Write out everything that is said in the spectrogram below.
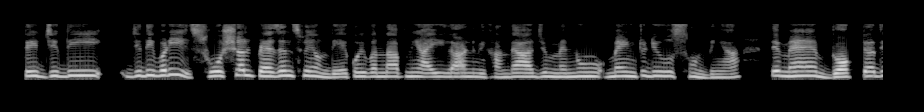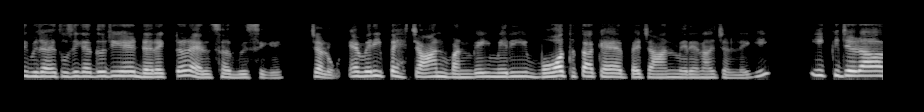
ਤੇ ਜਿਹਦੀ ਜਿਹਦੀ ਬੜੀ ਸੋਸ਼ਲ ਪ੍ਰੈਜ਼ੈਂਸ ਵੀ ਹੁੰਦੀ ਹੈ। ਕੋਈ ਬੰਦਾ ਆਪਣੀ ਆਈ ਕਾਰਡ ਵਿਖਾਉਂਦਾ। ਅੱਜ ਮੈਨੂੰ, ਮੈਂ ਇੰਟਰੋਡਿਊਸ ਹੁੰਦੀ ਹਾਂ ਤੇ ਮੈਂ ਡਾਕਟਰ ਦੀ ਬਜਾਏ ਤੁਸੀਂ ਕਹਿੰਦੇ ਹੋ ਜੀ, ਇਹ ਡਾਇਰੈਕਟਰ ਹੈਲਥ ਸਰਵਿਸ ਸੀਗੇ। ਚਲੋ, ਇਹ ਮੇਰੀ ਪਹਿਚਾਨ ਬਣ ਗਈ। ਮੇਰੀ ਬਹੁਤ ਤੱਕ ਇਹ ਪਹਿਚਾਨ ਮੇਰੇ ਨਾਲ ਚੱਲੇਗੀ। ਇੱਕ ਜਿਹੜਾ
